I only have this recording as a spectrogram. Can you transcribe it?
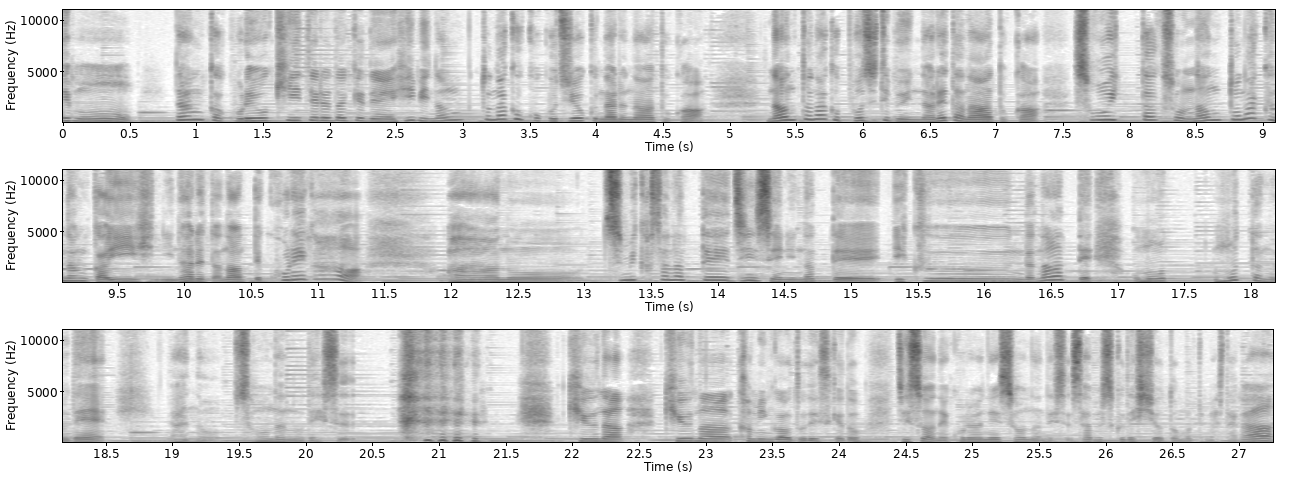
でもなんかこれを聞いてるだけで日々なんとなく心地よくなるなとかなんとなくポジティブになれたなとかそういったそのなんとなくなんかいい日になれたなってこれがあの積み重なって人生になっていくんだなって思ったのであのそうなのです。急な急なカミングアウトですけど実はねこれはねそうなんですサブスクでしようと思ってましたが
